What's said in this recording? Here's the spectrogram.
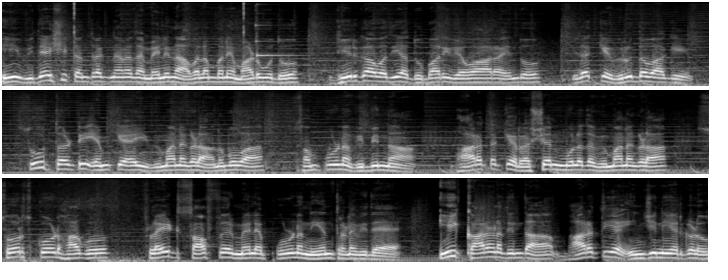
ಈ ವಿದೇಶಿ ತಂತ್ರಜ್ಞಾನದ ಮೇಲಿನ ಅವಲಂಬನೆ ಮಾಡುವುದು ದೀರ್ಘಾವಧಿಯ ದುಬಾರಿ ವ್ಯವಹಾರ ಎಂದು ಇದಕ್ಕೆ ವಿರುದ್ಧವಾಗಿ ಸೂ ತರ್ಟಿ ಐ ವಿಮಾನಗಳ ಅನುಭವ ಸಂಪೂರ್ಣ ವಿಭಿನ್ನ. ಭಾರತಕ್ಕೆ ರಷ್ಯನ್ ಮೂಲದ ವಿಮಾನಗಳ ಸೋರ್ಸ್ ಕೋಡ್ ಹಾಗೂ ಫ್ಲೈಟ್ ಸಾಫ್ಟ್ವೇರ್ ಮೇಲೆ ಪೂರ್ಣ ನಿಯಂತ್ರಣವಿದೆ. ಈ ಕಾರಣದಿಂದ ಭಾರತೀಯ ಇಂಜಿನಿಯರ್ಗಳು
